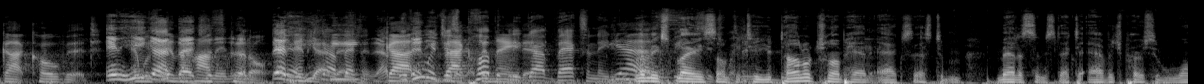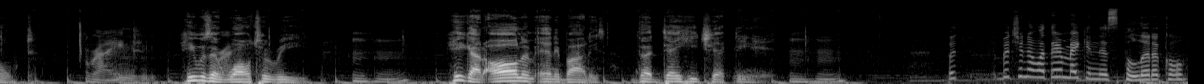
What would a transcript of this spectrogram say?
got COVID And he was got in the vaccinated. hospital. Then Yeah, he, he got, got vaccinated. I got- He was just publicly got vaccinated. Yeah. Let me was a big explain something to you. Donald Trump had access to medicines that the average person won't. Right. He was at Right. Walter Reed. Mm-hmm. He got all them antibodies the day he checked in. But you know what? They're making this political.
